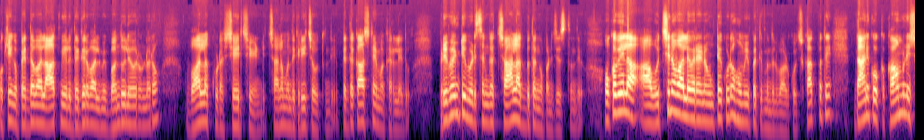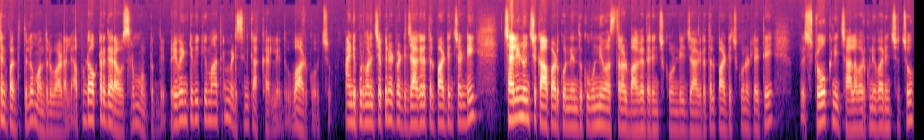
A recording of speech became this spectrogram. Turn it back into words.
ముఖ్యంగా పెద్దవాళ్ళు ఆత్మీయులు దగ్గర వాళ్ళు మీకు బంధువులు ఎవరు ఉన్నారో వాళ్ళకు కూడా షేర్ చేయండి. చాలామందికి రీచ్ అవుతుంది. పెద్ద కాస్ట్ ఏం అక్కర్లేదు. ప్రివెంటివ్ మెడిసిన్గా చాలా అద్భుతంగా పనిచేస్తుంది. ఒకవేళ ఆ వచ్చిన వాళ్ళు ఎవరైనా ఉంటే కూడా హోమియోపతి మందులు వాడుకోవచ్చు. కాకపోతే దానికి ఒక కాంబినేషన్ పద్ధతిలో మందులు వాడాలి. అప్పుడు డాక్టర్ గారి అవసరం ఉంటుంది. ప్రివెంటివ్కి మాత్రం మెడిసిన్కి అక్కర్లేదు. వాడుకోవచ్చు. అండ్ ఇప్పుడు మనం చెప్పినటువంటి జాగ్రత్తలు పాటించండి. చలి నుంచి కాపాడుకునేందుకు ఉన్ని వస్త్రాలు బాగా ధరించుకోండి. జాగ్రత్తలు పాటించుకున్నట్లయితే స్ట్రోక్ని చాలా వరకు నివారించవచ్చు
